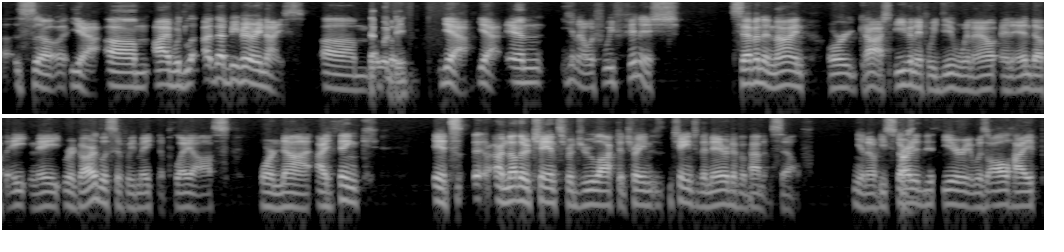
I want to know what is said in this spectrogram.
Uh, so yeah, um, I would uh, that'd be very nice. Um, that would but, be yeah, yeah, and you know if we finish seven and nine, or gosh, even if we do win out and end up eight and eight, regardless if we make the playoffs or not, I think it's another chance for Drew Lock to train, change the narrative about himself. You know, he started this year, it was all hype.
